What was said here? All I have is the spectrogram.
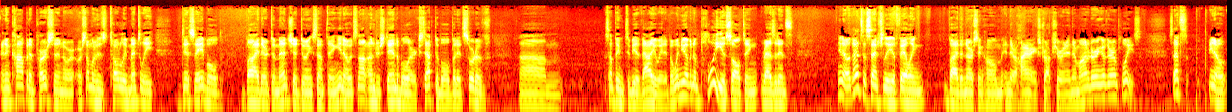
an incompetent person or or someone who's totally mentally disabled by their dementia doing something, you know, it's not understandable or acceptable, but it's sort of um, something to be evaluated. But when you have an employee assaulting residents, you know, that's essentially a failing by the nursing home in their hiring structure and in their monitoring of their employees. So that's, you know,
